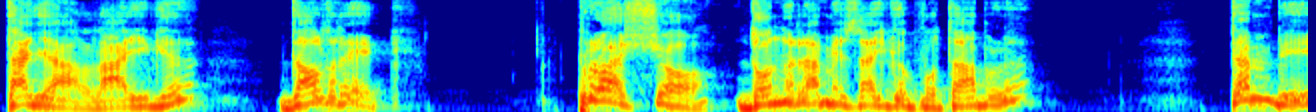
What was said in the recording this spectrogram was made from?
tallar l'aigua del rec. Però això donarà més aigua potable? També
